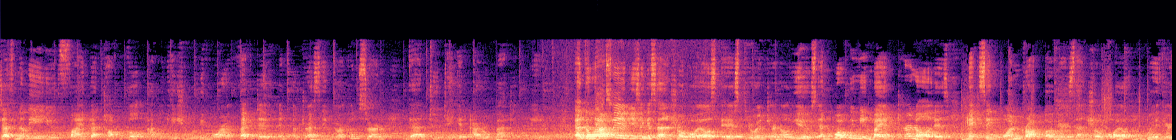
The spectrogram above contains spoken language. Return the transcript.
definitely you'd find that topical application would be more effective in addressing your concern than to take it aromatically. And the last way of using essential oils is through internal use. And what we mean by internal is mixing one drop of your essential oil with your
